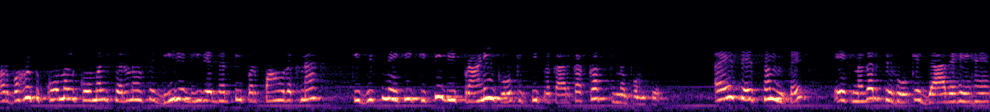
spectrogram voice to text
और बहुत कोमल कोमल चरणों से धीरे धीरे धरती पर पाँव रखना कि जिसमें कि किसी भी प्राणी को किसी प्रकार का कष्ट न पहुँचे। ऐसे संत एक नगर से होके जा रहे हैं।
